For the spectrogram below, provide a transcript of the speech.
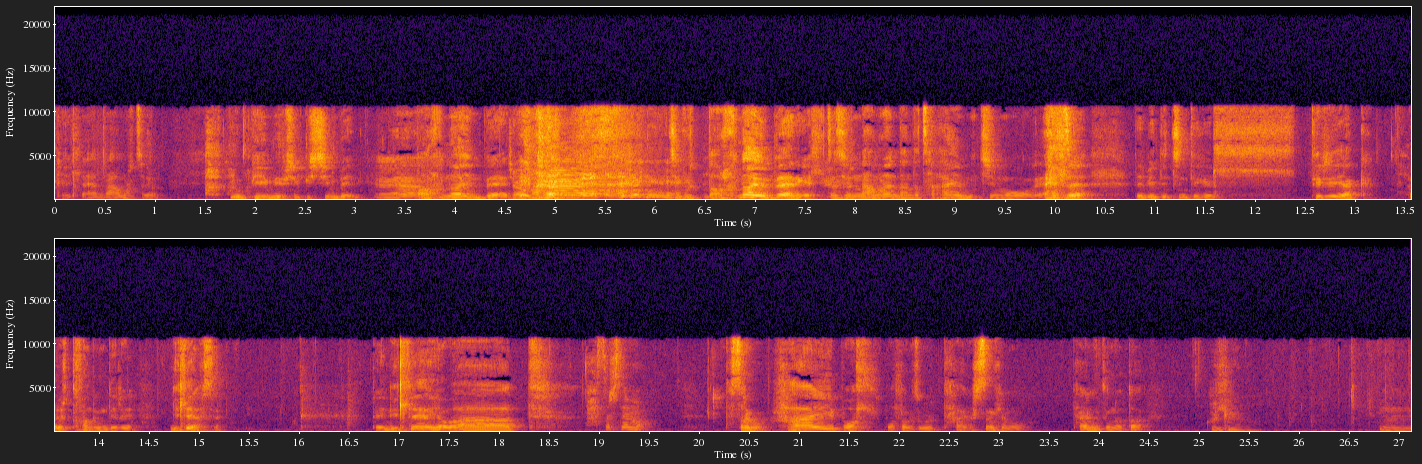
гээл амар амар заяа. Юу би мэв шиг биш юм бэ? Дорхноо юм байна. Чи бүр дорхноо юм байна гээл. За тэр нь амраа дандаа цагаан юм ч юм уу гээл. Тэгээ бид чинь тэгэл тэр яг хоёр дахь хоногн дээр нилээ явсан. Тэгээ нилээ яваад Тасарсан юм уу? тасраагүй. Хай бол болоо зүгээр тагарсан юм уу? Тагран гэдэг нь одоо Гүлрөө. м,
